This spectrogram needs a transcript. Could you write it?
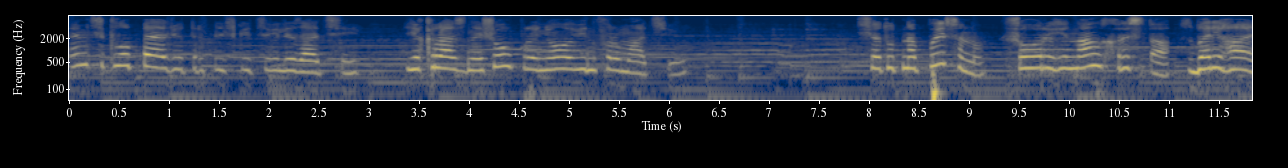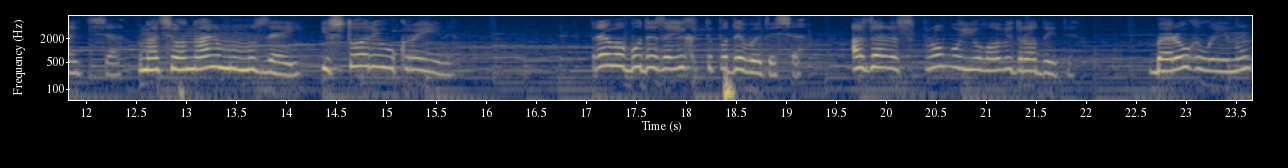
енциклопедію трипільської цивілізації. Якраз знайшов про нього інформацію. Ще тут написано, що оригінал Христа зберігається в Національному музеї історії України. Треба буде заїхати подивитися, а зараз спробую його відродити. Беру глину,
